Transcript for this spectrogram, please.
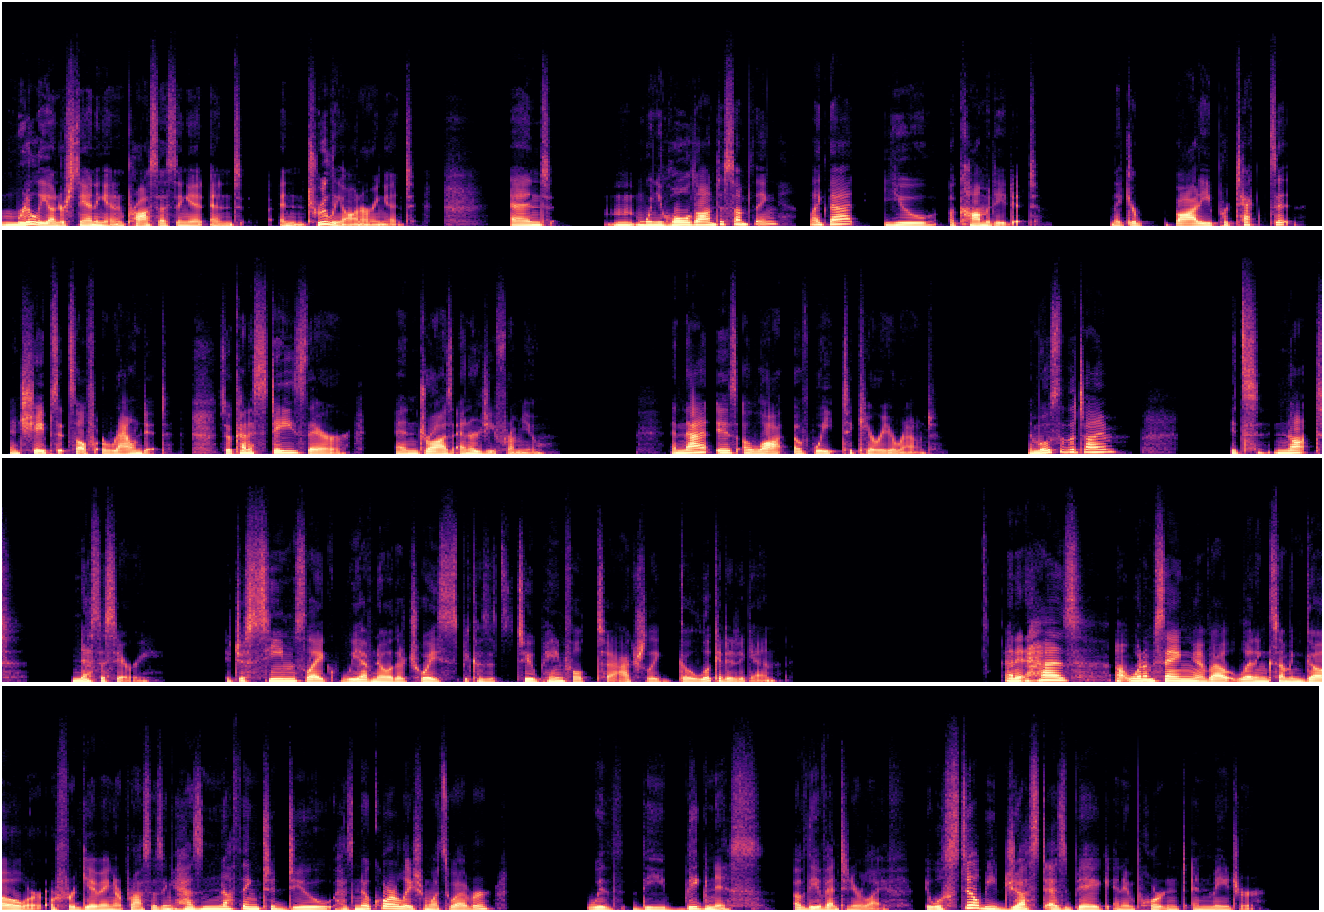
really understanding it and processing it and and truly honoring it. And mm, when you hold on to something like that, you accommodate it. Like your body protects it and shapes itself around it. So it kind of stays there and draws energy from you. And that is a lot of weight to carry around. And most of the time, it's not necessary. It just seems like we have no other choice because it's too painful to actually go look at it again. And it has uh, what I'm saying about letting something go or, or forgiving or processing has nothing to do, has no correlation whatsoever with the bigness of the event in your life. It will still be just as big and important and major.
